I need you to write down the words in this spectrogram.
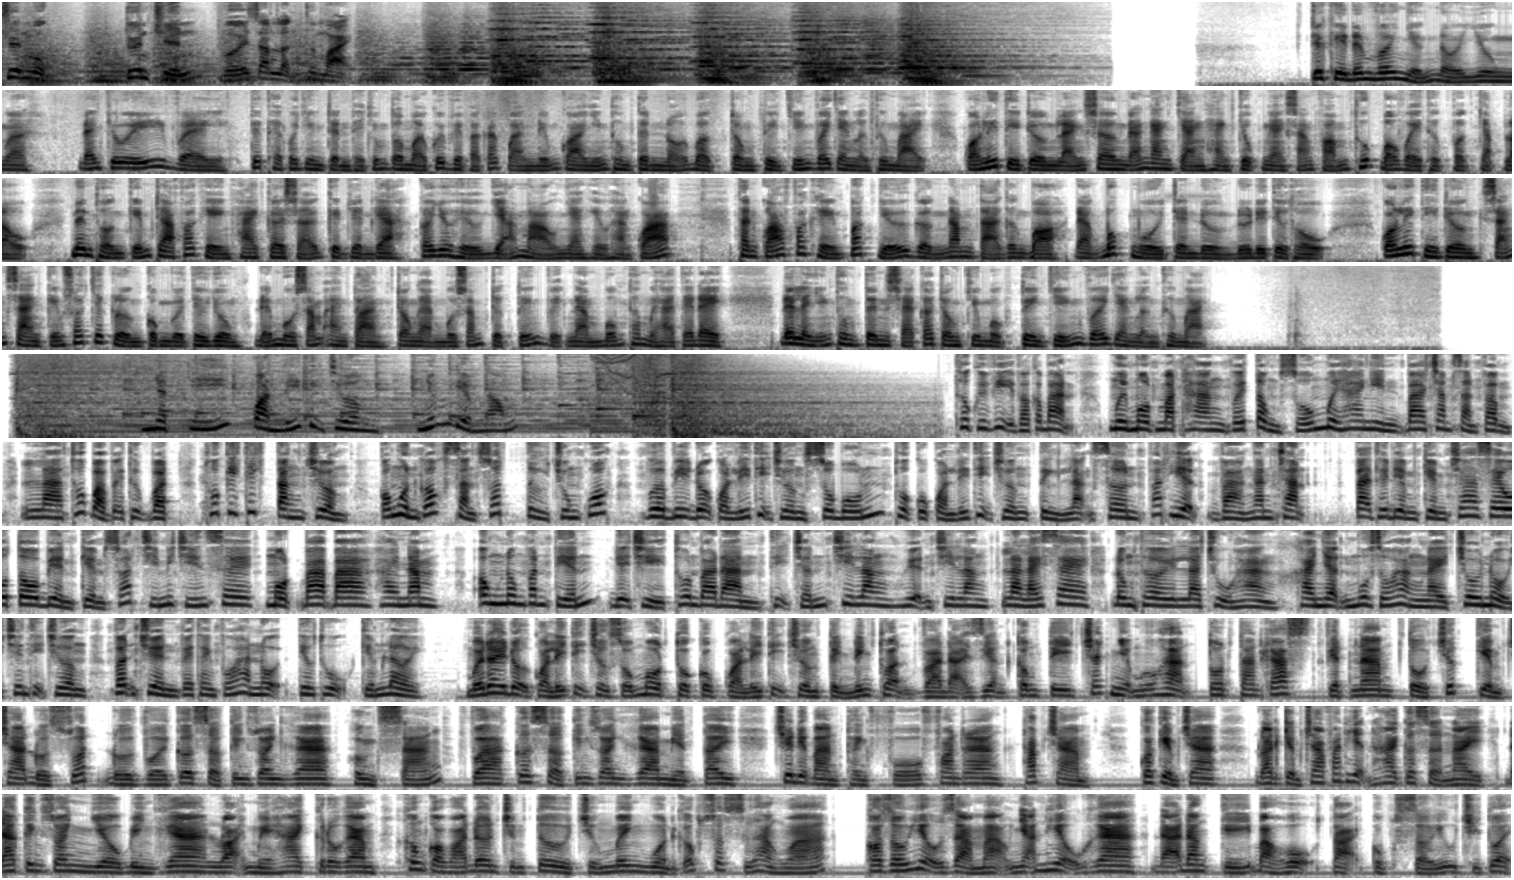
chuyên mục Tuyên chiến với gian lận thương mại. Trước khi đến với những nội dung à, đáng chú ý về tiếp theo của chương trình thì chúng tôi mời quý vị và các bạn điểm qua những thông tin nổi bật trong tuyên chiến với gian lận thương mại. Quản lý thị trường Lạng Sơn đã ngăn chặn hàng chục ngàn sản phẩm thuốc bảo vệ thực vật nhập lậu. Ninh Thuận kiểm tra phát hiện hai cơ sở kinh doanh ga có dấu hiệu giả mạo nhãn hiệu hàng hóa. Thanh Quá phát hiện bắt giữ gần 5 tạ gân bò đang bốc mùi trên đường đưa đi tiêu thụ. Quản lý thị trường sẵn sàng kiểm soát chất lượng cùng người tiêu dùng để mua sắm an toàn trong ngày mua sắm trực tuyến Việt Nam 4 tháng 12 tới đây. Đây là những thông tin sẽ có trong chương mục tuyên chiến với gian lận thương mại. Nhật ký quản lý thị trường, những điểm nóng Thưa quý vị và các bạn, 11 mặt hàng với tổng số 12.300 sản phẩm là thuốc bảo vệ thực vật, thuốc kích thích tăng trưởng, có nguồn gốc sản xuất từ Trung Quốc vừa bị đội quản lý thị trường số 4 thuộc Cục Quản lý Thị trường tỉnh Lạng Sơn phát hiện và ngăn chặn. Tại thời điểm kiểm tra xe ô tô biển kiểm soát 99C 13325, ông Nông Văn Tiến, địa chỉ thôn Ba Đàn, thị trấn Chi Lăng, huyện Chi Lăng là lái xe, đồng thời là chủ hàng, khai nhận mua số hàng này trôi nổi trên thị trường, vận chuyển về thành phố Hà Nội tiêu thụ kiếm lời. Mới đây, đội quản lý thị trường số 1 thuộc Cục Quản lý Thị trường tỉnh Ninh Thuận và đại diện công ty trách nhiệm hữu hạn Total Gas Việt Nam tổ chức kiểm tra đột xuất đối với cơ sở kinh doanh ga Hừng Sáng và cơ sở kinh doanh ga miền Tây trên địa bàn thành phố Phan Rang, Tháp Tràm. Qua kiểm tra, đoàn kiểm tra phát hiện hai cơ sở này đang kinh doanh nhiều bình ga loại 12 kg không có hóa đơn chứng từ chứng minh nguồn gốc xuất xứ hàng hóa, có dấu hiệu giả mạo nhãn hiệu ga đã đăng ký bảo hộ tại Cục Sở hữu trí tuệ.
